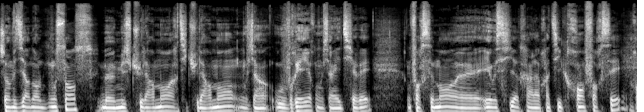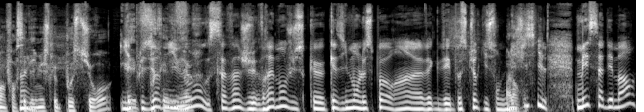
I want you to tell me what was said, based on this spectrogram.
j'ai envie de dire dans le bon sens, musculairement, articulairement. On vient ouvrir, on vient étirer. Donc forcément, euh, et aussi à travers la pratique renforcer, renforcer des muscles posturaux. Il y a plusieurs niveaux. Ça va vraiment jusque quasiment le sport, hein, avec des postures qui sont difficiles mais ça démarre,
